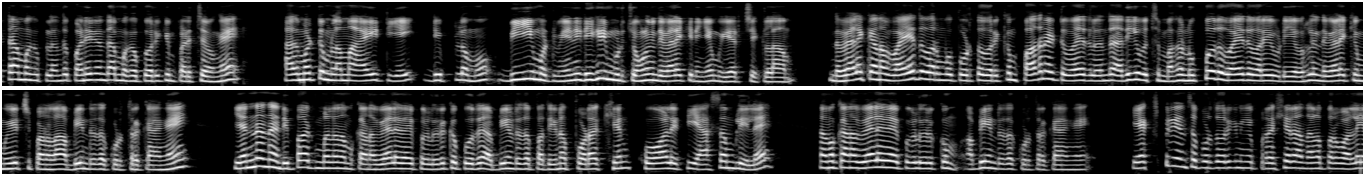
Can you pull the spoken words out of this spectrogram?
எட்டாம் வகுப்புலேருந்து 12ஆம் வகுப்பு வரைக்கும் படித்தவங்க அது மட்டும் இல்லாமல் ஐடிஐ, டிப்ளமோ, பிஇ மற்றும் எனி டிகிரி முடித்தவங்களும் இந்த வேலைக்கு நீங்கள் முயற்சிக்கலாம். இந்த வேலைக்கான வயது வரம்பு பொறுத்தவரைக்கும் 18 வயதிலிருந்து அதிகபட்சமாக 30 வயது வரை உடையவர்கள் இந்த வேலைக்கு முயற்சி பண்ணலாம் அப்படின்றத கொடுத்துருக்காங்க என்னென்ன டிபார்ட்மெண்ட்டில் நமக்கான வேலைவாய்ப்புகள் இருக்க போகுது அப்படின்றத பார்த்தீங்கன்னா, ப்ரொடக்ஷன் குவாலிட்டி, அசம்பிளியில் நமக்கான வேலைவாய்ப்புகள் இருக்கும் அப்படின்றத கொடுத்துருக்காங்க எக்ஸ்பீரியன்ஸை பொறுத்த வரைக்கும் நீங்கள் ப்ரெஷராக இருந்தாலும் பரவாயில்ல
